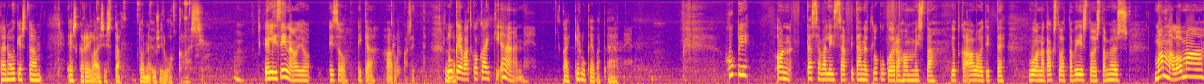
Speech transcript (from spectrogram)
tai no oikeastaan eskarilaisista tonne ysiluokkalaisiin. Mm. Eli siinä on jo iso ikäharukka sitten. Kyllä. Lukevatko kaikki ääneen? Kaikki lukevat ääneen. Hupi on tässä välissä pitänyt lukukoirahommista, jotka aloititte vuonna 2015 myös Mamma lomaa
